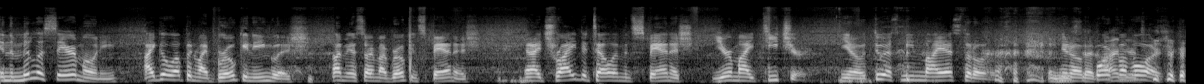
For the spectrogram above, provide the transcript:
in the middle of ceremony, I go up in my broken English. I mean, sorry, my broken Spanish, and I tried to tell him in Spanish, "You're my teacher." You know, tú es mi maestro. You know, said, por "I'm favor.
